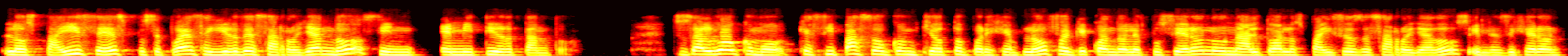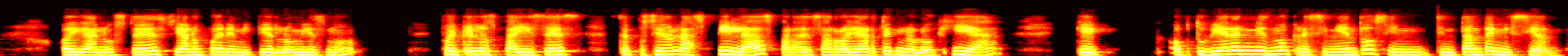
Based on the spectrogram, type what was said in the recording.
los países pues, se puedan seguir desarrollando sin emitir tanto. Entonces, algo como que sí pasó con Kioto, por ejemplo, fue que cuando le pusieron un alto a los países desarrollados y les dijeron, oigan, ustedes ya no pueden emitir lo mismo, fue que los países se pusieron las pilas para desarrollar tecnología que obtuviera el mismo crecimiento sin, sin tanta emisión.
